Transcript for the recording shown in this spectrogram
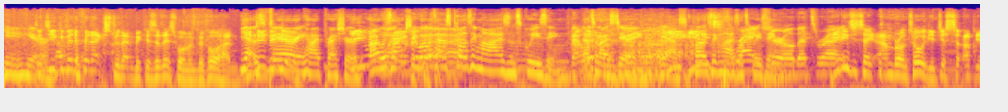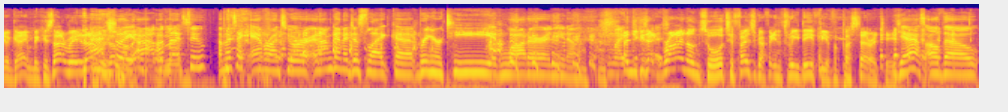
Nerve wracking in here. Did you give it a bit extra then because of this woman beforehand? Yeah, you it was did, very you? high pressure. You I was actually, very what was I? I was closing my eyes and squeezing. That's what I was doing. Yes, You- you closing my eyes and squeezing. Sheryl, that's right. You need to take Amber on tour with you just to up your game because that really that was Actually, unbelievable. I, I would I'm gonna to. I'm gonna take Amber on tour, and I'm gonna just like uh, bring her tea and water, and you know. My and you can take. Brian on tour to photograph it in 3D for you for posterity. Yes, although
